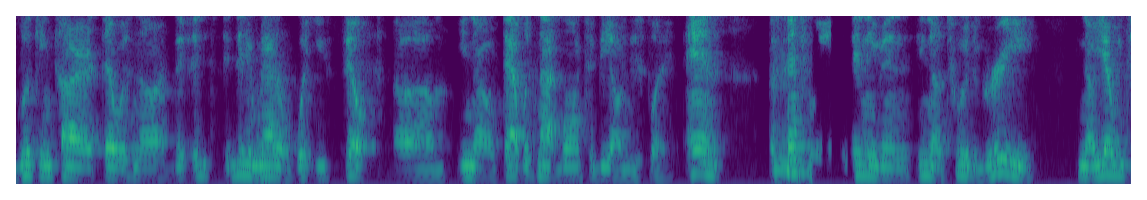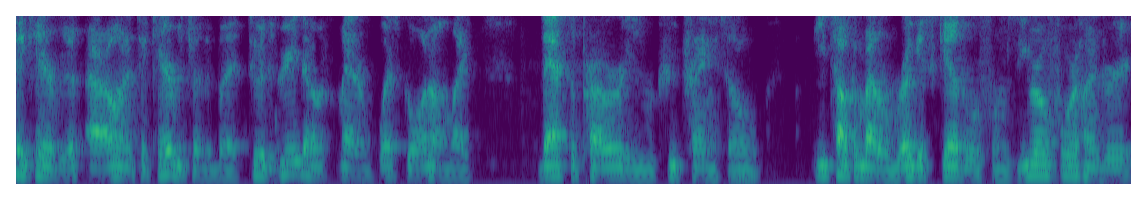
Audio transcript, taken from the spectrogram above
looking tired. There was no. It, it didn't matter what you felt. Um, you know that was not going to be on display. And essentially, mm. it didn't even. You know, to a degree. You know, yeah, we take care of our own and take care of each other, but to a degree, it don't matter what's going on. Like that's the priority is recruit training. So you talking about a rugged schedule from zero four hundred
